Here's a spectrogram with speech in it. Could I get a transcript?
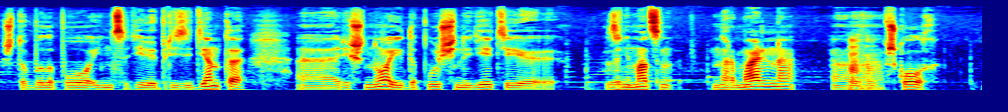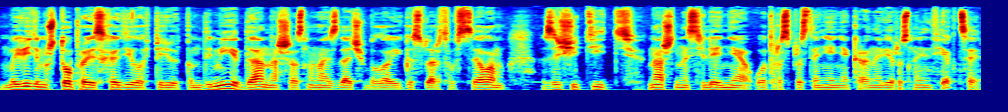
что было по инициативе президента э, решено и допущены дети заниматься нормально угу. в школах. Мы видим, что происходило в период пандемии. Да, наша основная задача была и государства в целом защитить наше население от распространения коронавирусной инфекции.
